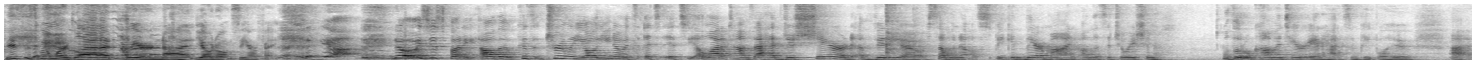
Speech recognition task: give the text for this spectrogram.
This is when we're glad we are not. Y'all don't see our face. yeah. No, it's just funny. Although, because truly, y'all, you know, it's it's it's a lot of times I had just shared a video of someone else speaking their mind on the situation. With little commentary, and had some people who, uh,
